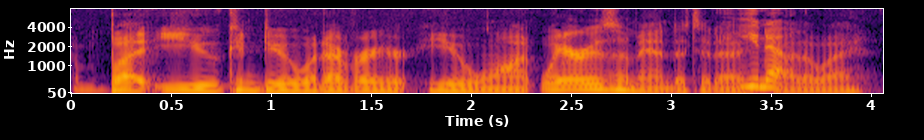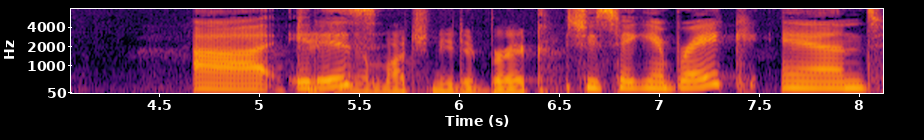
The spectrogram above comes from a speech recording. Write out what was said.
but you can do whatever you want. Where is Amanda today, You know- by the way? Uh, it Taking is. a much needed break. she's taking a break and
